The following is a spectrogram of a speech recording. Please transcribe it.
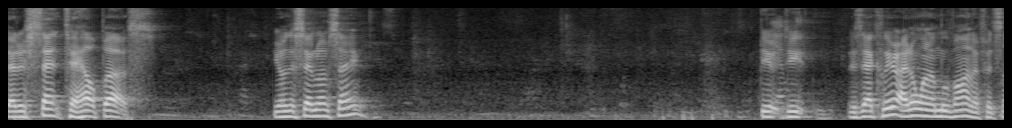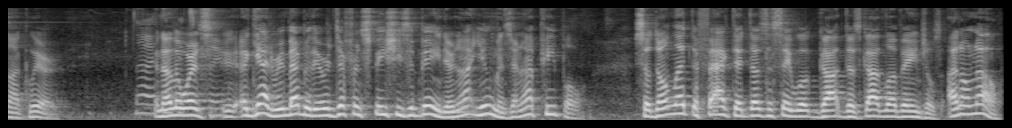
that are sent to help us. You understand what I'm saying? Do Yeah. do you- is that clear? I don't want to move on if it's not clear. No, In other words, clear. again, remember, they're a different species of being. They're not humans, they're not people. So don't let the fact that doesn't say, well, God, does God love angels? I don't know.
